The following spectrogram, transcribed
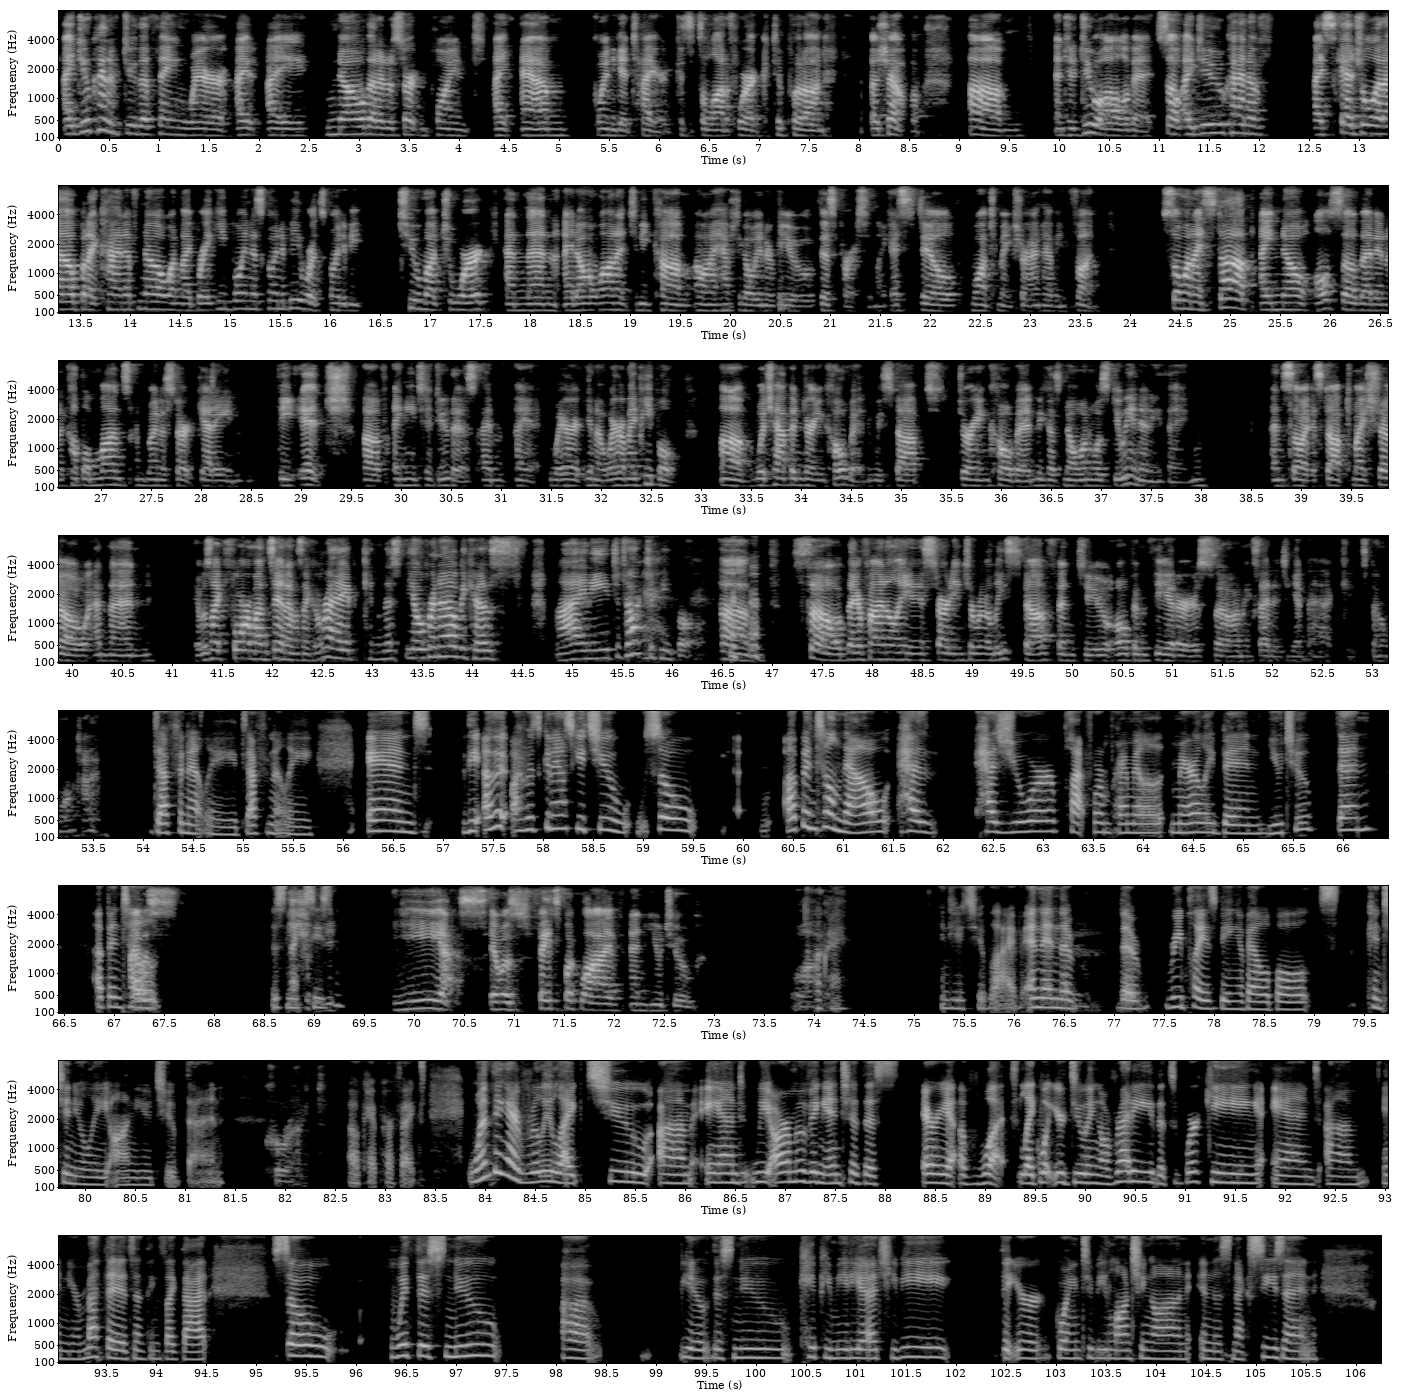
I do kind of do the thing where I I know that at a certain point I am going to get tired because it's a lot of work to put on a show um, and to do all of it. So I do kind of I schedule it out, but I kind of know when my breaking point is going to be where it's going to be too much work and then I don't want it to become oh I have to go interview this person. Like I still want to make sure I'm having fun. So when I stop, I know also that in a couple months, I'm going to start getting the itch of I need to do this. I'm I where you know where are my people? Um, which happened during COVID. We stopped during COVID because no one was doing anything, and so I stopped my show. And then it was like four months in. I was like, all right, can this be over now? Because I need to talk to people. Um, so they're finally starting to release stuff and to open theaters. So I'm excited to get back. It's been a long time. Definitely, definitely. And the other, I was going to ask you too. So, up until now, has has your platform primarily been YouTube? Then, up until was, this next season. Yes, it was Facebook Live and YouTube. Live. Okay, and YouTube Live, and then the the replays being available continually on YouTube. Then, correct. Okay, perfect. One thing I really like too, um, and we are moving into this area of what, like what you're doing already that's working and um, in your methods and things like that. So with this new, uh, you know, this new KP Media TV that you're going to be launching on in this next season,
